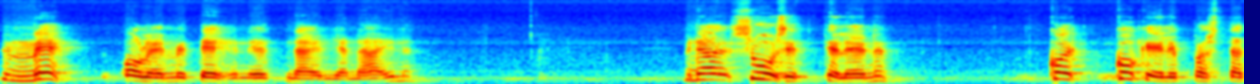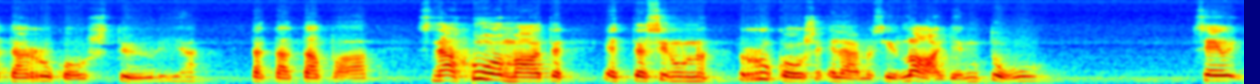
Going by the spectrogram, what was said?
Me olemme tehneet näin ja näin. Minä suosittelen, kokeilepas tätä rukoustyyliä, tätä tapaa. Sinä huomaat, että sinun rukouselämäsi laajentuu. Se,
